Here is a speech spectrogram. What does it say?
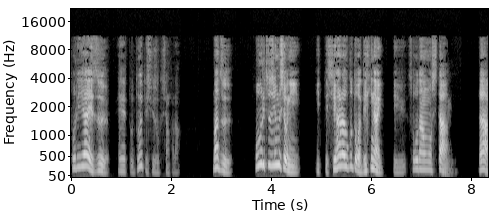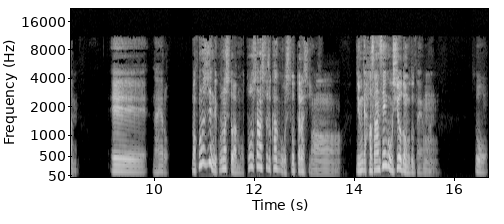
とりあえず、えっ、と、どうやって収束したのかな？まず、法律事務所に行って支払うことができないっていう相談をしたら、うんえー、なんやろ。まあ、この時点でこの人はもう倒産する覚悟をしとったらしい自分で破産宣告しようと思っとったんやろな。ん。そ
